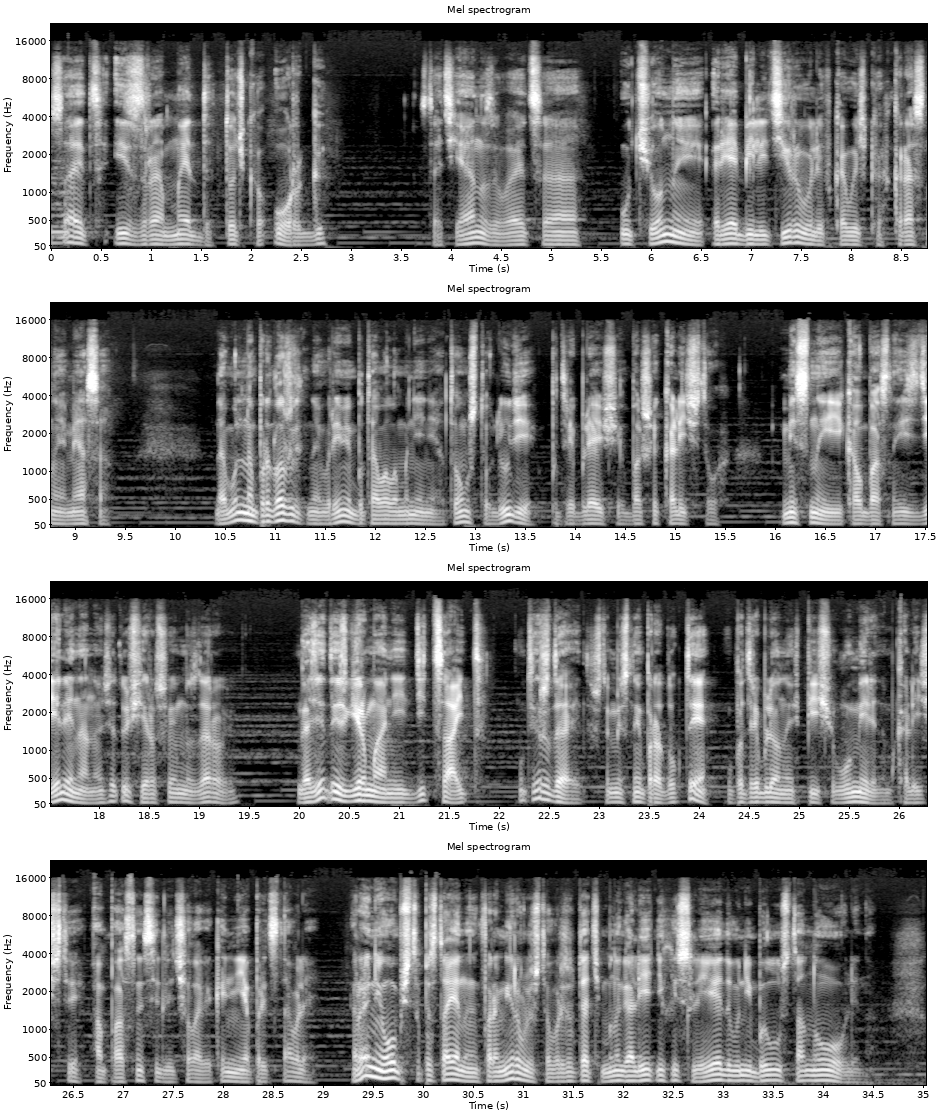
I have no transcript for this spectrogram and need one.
Сайт izramed.org. Статья называется «Ученые реабилитировали в кавычках красное мясо». Довольно продолжительное время бытовало мнение о том, что люди, потребляющие в больших количествах мясные и колбасные изделия, наносят ущерб своему здоровью. Газета из Германии Die Zeit утверждает, что мясные продукты, употребленные в пищу в умеренном количестве, опасности для человека не представляют. Ранее общество постоянно информировали, что в результате многолетних исследований было установлено,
